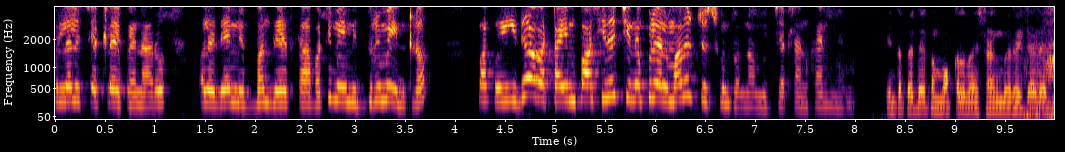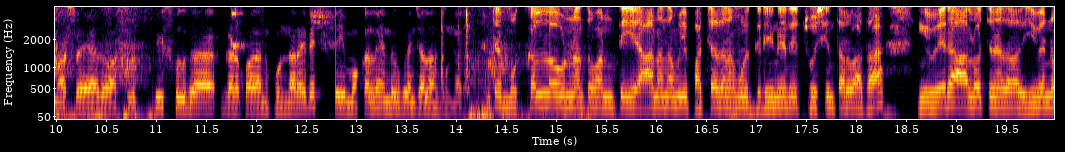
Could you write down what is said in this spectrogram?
పిల్లలు సెటిల్ అయిపోయినారు. వాళ్ళది ఏమి ఇబ్బంది లేదు కాబట్టి మేము ఇద్దరమే ఇంట్లో. మాకు ఇదే ఒక టైం పాస్. ఇదే చిన్నపిల్లలు మాత్రం చూసుకుంటున్నాం. ఈ చెట్లను కానీ మేము. ఇంత పెద్ద ఎత్తున మొక్కలు పెంచడానికి మీరు రిటైర్డ్ హెడ్ మాస్టర్ అయ్యారు. అసలు పీస్ఫుల్గా గడపాలనుకుంటున్నారు? అయితే ఈ మొక్కల్ని ఎందుకు పెంచాలనుకున్నారు అంటే మొక్కల్లో ఉన్నటువంటి ఆనందము ఈ పచ్చదనము గ్రీనరీ చూసిన తర్వాత ఇంక వేరే ఆలోచన తర్వాత ఈవెన్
